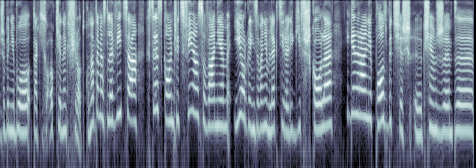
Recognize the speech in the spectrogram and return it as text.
żeby nie było takich okienek w środku. Natomiast lewica chce skończyć z finansowaniem i organizowaniem lekcji religii w szkole i generalnie pozbyć się y, księży z e,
